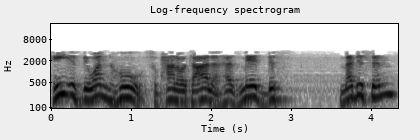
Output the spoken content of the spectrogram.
He is the one who subhanahu wa ta'ala has made this medicine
